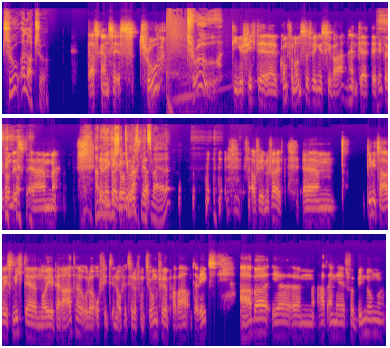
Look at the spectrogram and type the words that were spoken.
True or not true? Das Ganze ist true. True. Die Geschichte äh, kommt von uns, deswegen ist sie wahr. Der, der Hintergrund ist. Ähm, Haben wir geschickt gemacht, wir zwei, oder? Auf jeden Fall. Ähm, Pini Zahavi ist nicht der neue Berater oder in offizieller Funktion für Pavard unterwegs, aber er ähm, hat eine Verbindung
